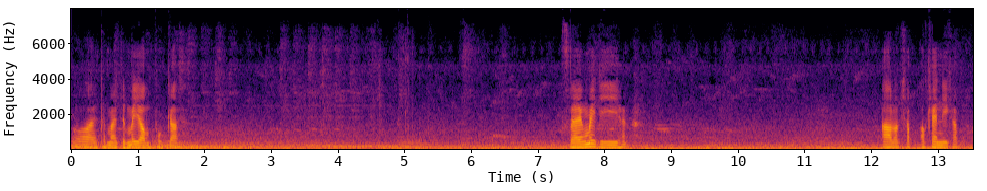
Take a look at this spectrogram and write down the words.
โอ้ยทำไมถึงไม่ยอมโฟกัสแสงไม่ดีฮะเอาละครับ เอาแค่นี้ครับ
